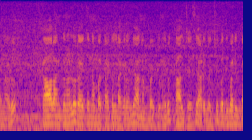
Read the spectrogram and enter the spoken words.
ఉన్నారు. కావాలనుకున్న వాళ్ళు రైతు నెంబర్ టైటిల్ దగ్గర ఉంది ఆ నెంబర్కి మీరు కాల్ చేసి అడగచ్చు. కొద్దిపాటి బేరం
